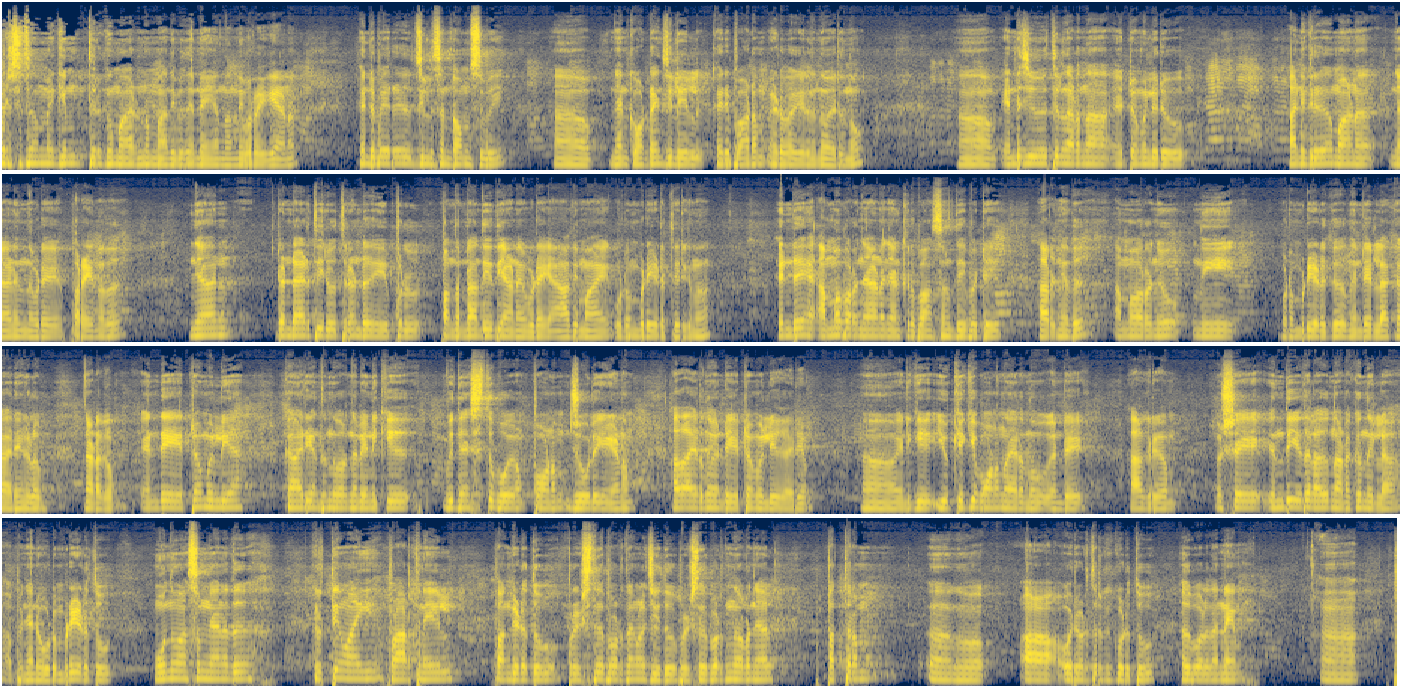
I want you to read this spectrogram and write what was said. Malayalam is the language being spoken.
പരിശുദ്ധ അമ്മയ്ക്കും തിരുക്കുമാരനും തന്നെ ഞാൻ നന്ദി പറയുകയാണ്. എന്റെ പേര് ജിൽസൺ തോമസ് ബി. ഞാൻ കോട്ടയം ജില്ലയിൽ കരിപ്പാടം ഇടവകയിൽ നിന്ന് വരുന്നു. എന്റെ ജീവിതത്തിൽ നടന്ന ഏറ്റവും വലിയൊരു അനുഗ്രഹമാണ് ഞാനിന്നിവിടെ പറയുന്നത്. ഞാൻ രണ്ടായിരത്തി ഇരുപത്തിരണ്ട് ഏപ്രിൽ പന്ത്രണ്ടാം തീയതിയാണ് ഇവിടെ ആദ്യമായി ഉടമ്പടി എടുത്തിരിക്കുന്നത്. എന്റെ അമ്മ പറഞ്ഞാണ് ഞാൻ കൃപാസനത്തെ പറ്റി അറിഞ്ഞത്. അമ്മ പറഞ്ഞു നീ ഉടമ്പടി എടുക്കുക നിന്റെ എല്ലാ കാര്യങ്ങളും നടക്കും. എന്റെ ഏറ്റവും വലിയ കാര്യം എന്തെന്ന് പറഞ്ഞാൽ എനിക്ക് വിദേശത്ത് പോയ പോകണം ജോലി ചെയ്യണം. അതായിരുന്നു എന്റെ ഏറ്റവും വലിയ കാര്യം. എനിക്ക് യു കെക്ക് പോകണം എന്നായിരുന്നു എന്റെ ആഗ്രഹം. പക്ഷേ എന്ത് ചെയ്താൽ അത് നടക്കുന്നില്ല. അപ്പോൾ ഞാൻ ഉടമ്പടി എടുത്തു. മൂന്ന് മാസം ഞാനത് കൃത്യമായി പ്രാർത്ഥനയിൽ പങ്കെടുത്തു. പ്രേക്ഷിത പ്രവർത്തനങ്ങൾ ചെയ്തു. പ്രേക്ഷിത പ്രവർത്തനം എന്ന് പറഞ്ഞാൽ പത്രം ഓരോരുത്തർക്ക് കൊടുത്തു. അതുപോലെ തന്നെ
